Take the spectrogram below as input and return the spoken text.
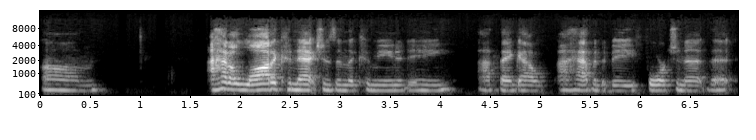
um, i had a lot of connections in the community i think i, I happened to be fortunate that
